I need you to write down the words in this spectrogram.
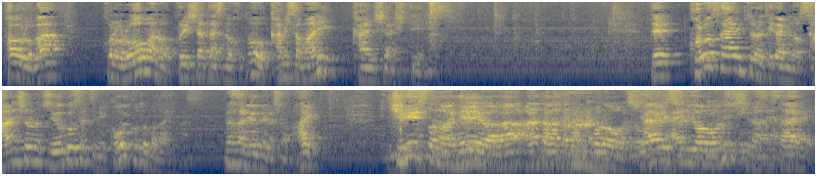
パウロはこのローマのクリスチャンたちのことを神様に感謝しています。でコロサイ人の手紙の3章の15節にこういう言葉があります。皆さん読んでみましょう。はい。キリストの平和があなた方の心を支配するようにしなさい。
